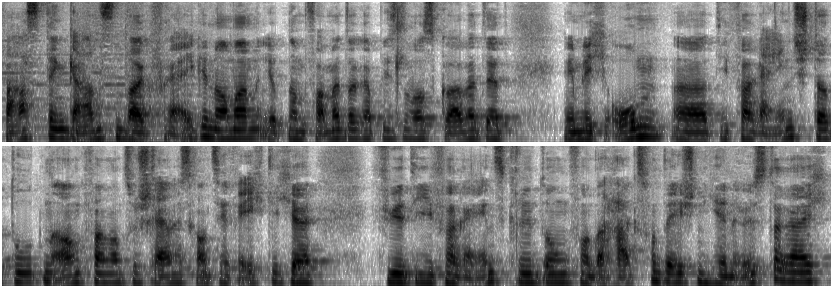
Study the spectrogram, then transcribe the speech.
fast den ganzen Tag freigenommen. Ich habe am Vormittag ein bisschen was gearbeitet, nämlich oben äh, die Vereinsstatuten angefangen zu schreiben, das ganze Rechtliche für die Vereinsgründung von der Hux Foundation hier in Österreich.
